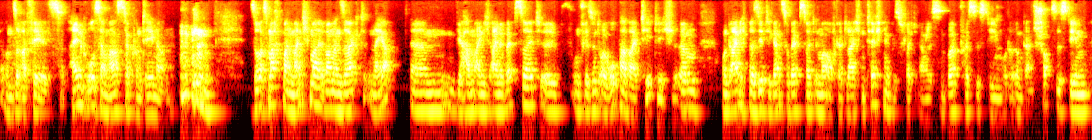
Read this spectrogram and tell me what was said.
unserer Fails, ein großer Master-Container. so was macht man manchmal, weil man sagt, naja, ähm, wir haben eigentlich eine Website äh, und wir sind europaweit tätig ähm, und eigentlich basiert die ganze Website immer auf der gleichen Technik, ist vielleicht ein WordPress-System oder irgendein Shop-System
